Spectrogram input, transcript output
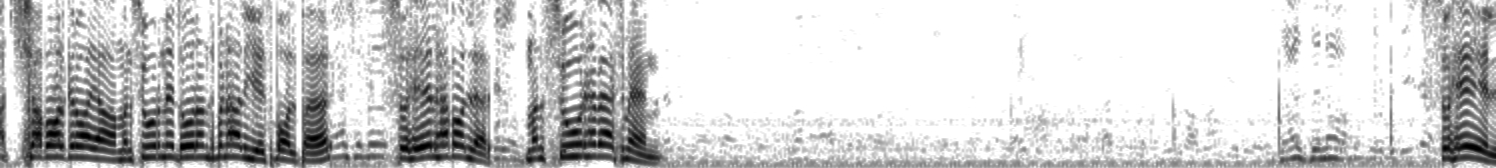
अच्छा बॉल करवाया, मंसूर ने दो रन बना लिए इस बॉल पर। सोहेल है बॉलर मंसूर है बैट्समैन जायज़ बोला सोहेल।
